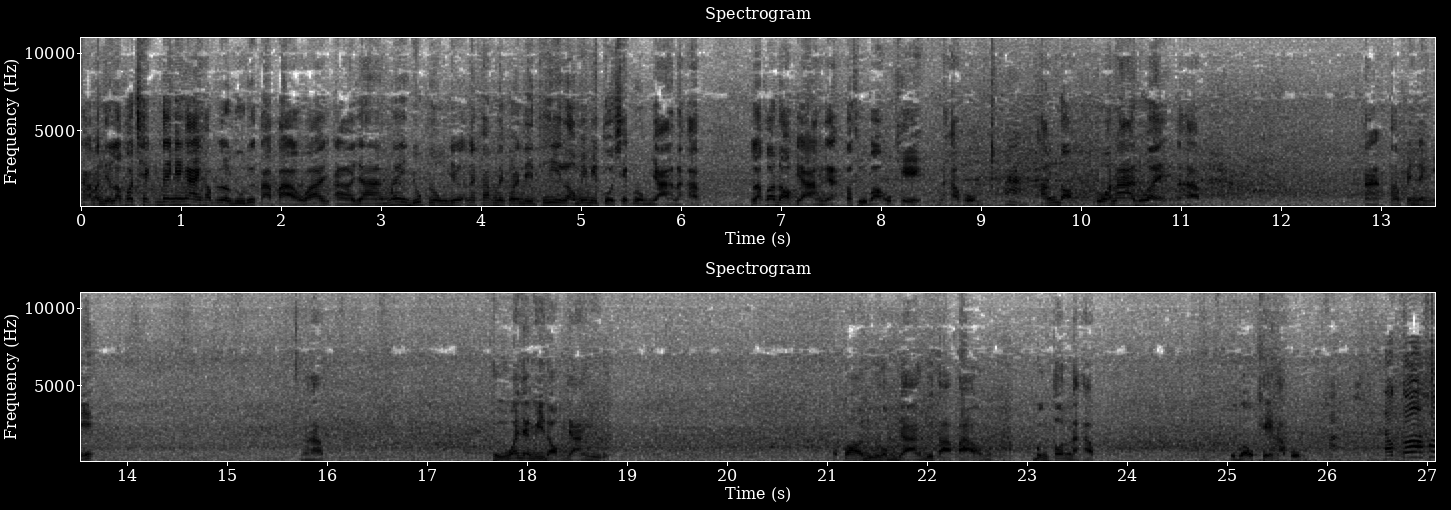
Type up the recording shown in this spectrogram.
ครับอันนี้เราก็เช็คได้ง่ายๆครับ เราดูด้วยตาเปล่าว่าอ่ายางไม่ยุบลงเยอะนะครับ ในกรณีที่เราไม่มีตัวเช็คลมยางนะครับ แล้วก็ดอกยางเนี่ยก็ถือว่าโอเคนะครับ ผมอะทั้งดอกตัวหน้าด้วยนะครับอ่าถ้าเป็นอย่างนี้นะครับ ถือว่ายังมีดอกยางอยู่ แล้วก็ดูลมยางด้วยตาเปล่าเบื้องต้นนะครับถือว่าโอเคครับผมค่ะแล้วก็ข้อ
